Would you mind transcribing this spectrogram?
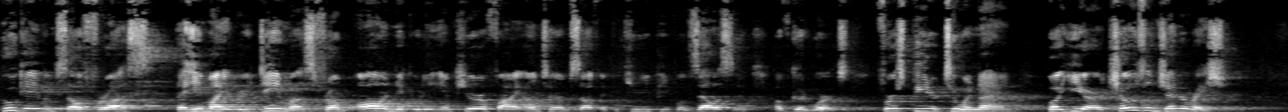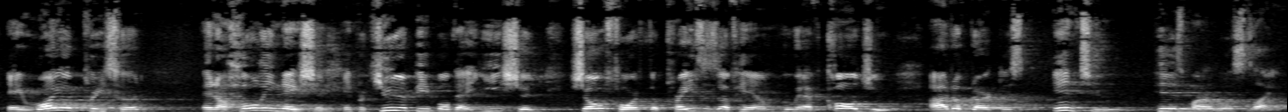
who gave himself for us that he might redeem us from all iniquity and purify unto himself a peculiar people zealous of good works. 1 Peter 2 and 9, but ye are a chosen generation, a royal priesthood, and a holy nation, a peculiar people that ye should show forth the praises of him who hath called you out of darkness into his marvelous light.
